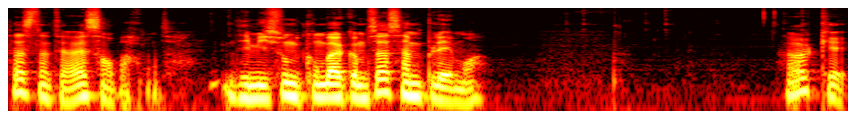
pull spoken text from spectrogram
Ça c'est intéressant par contre. Des missions de combat comme ça, ça me plaît moi. Ok.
